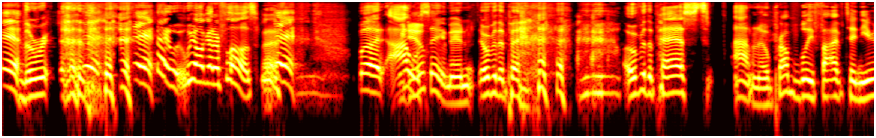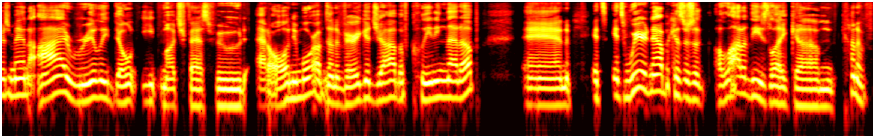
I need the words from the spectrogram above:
yeah, the re- yeah, hey, we all got our flaws. But I will say, man, over the past over the past, I don't know, probably five, ten years, man, I really don't eat much fast food at all anymore. I've done a very good job of cleaning that up. And it's it's weird now because there's a, a lot of these like um, kind of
